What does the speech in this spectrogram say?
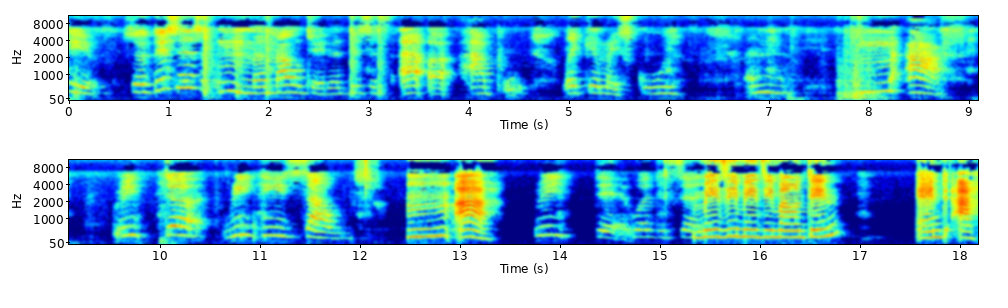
here. So this is mm, a mountain and this is a, a apple, like in my school. And mm, ah. Read the read these sounds. Mm, ah. Read it. What it says. Meji Mountain and ah.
